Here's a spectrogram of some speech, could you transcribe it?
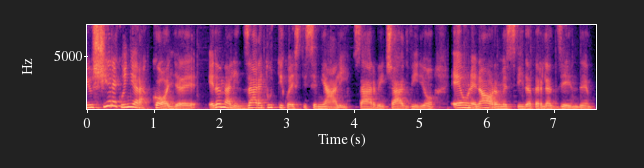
Riuscire quindi a raccogliere ed analizzare tutti questi segnali, survey, chat, video, è un'enorme sfida per le aziende,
